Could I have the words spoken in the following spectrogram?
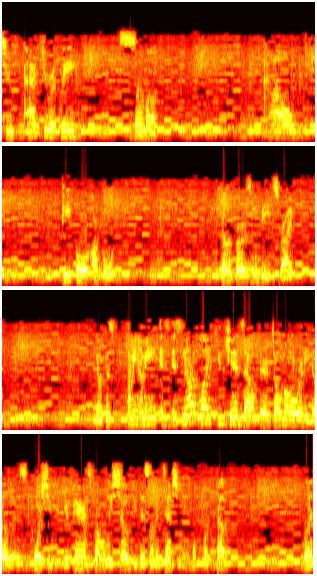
to accurately sum up how people are born. You know, the birds and the bees, right? You know, because I mean, I mean, it's it's not like you kids out there don't already know this. Of course you do. Your parents probably showed you this unintentionally at one point or another. But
